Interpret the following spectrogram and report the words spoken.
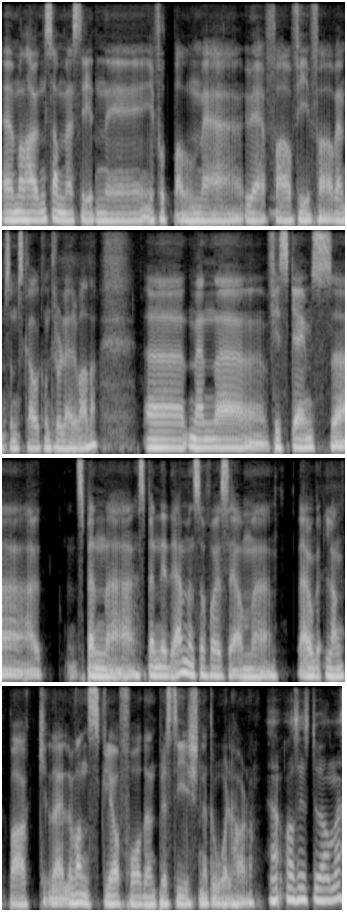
Man har jo den samme striden i, i, fotballen med Uefa og Fifa og hvem som skal kontrollere hva. da. Men Fish Games er jo spennende, spennende idé, men så får vi se om eh, det er jo langt bak. Det er vanskelig å få den prestisjen et OL har. Da. Ja, hva syns du, Anne?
